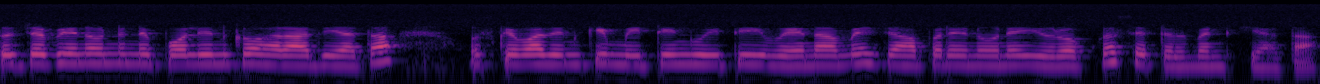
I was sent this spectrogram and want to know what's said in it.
तो जब इन्होंने नेपोलियन को हरा दिया था, उसके बाद इनकी मीटिंग हुई थी वियना में, जहाँ पर इन्होंने यूरोप का सेटलमेंट किया था।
